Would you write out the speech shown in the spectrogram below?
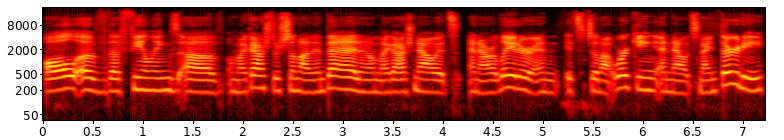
all of the feelings of oh my gosh they're still not in bed and oh my gosh now it's an hour later and it's still not working and now it's 9:30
